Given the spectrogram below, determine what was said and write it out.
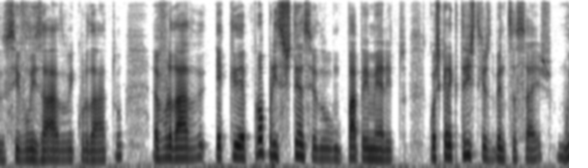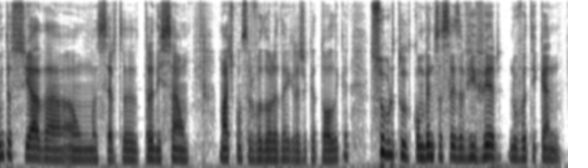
civilizado e cordato a verdade é que a própria existência do Papa Emérito, com as características de Bento XVI, muito associada a, uma certa tradição mais conservadora da Igreja Católica, sobretudo com Bento XVI a viver no Vaticano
